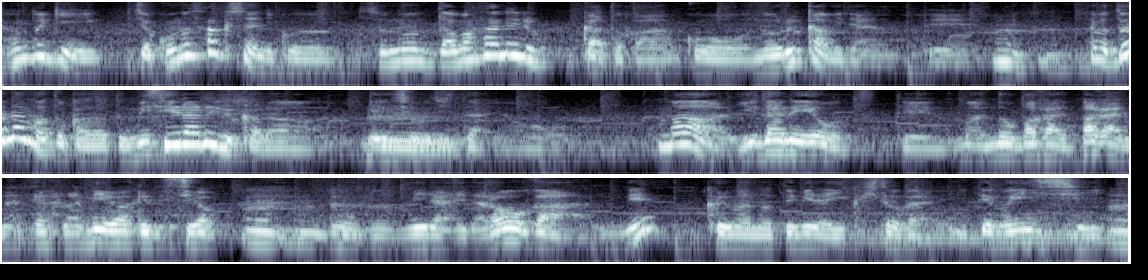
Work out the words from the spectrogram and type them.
その時にじゃあこの作者にこのその騙されるかとかこう乗るかみたいなのってうん。やっぱドラマとかだと見せられるから現象自体を、まあ委ねようっつって、まあのバカバカになりながら見るわけですよ、うんうん。うんうん、未来だろうがね車乗って未来行く人がいてもいいし、うん。う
